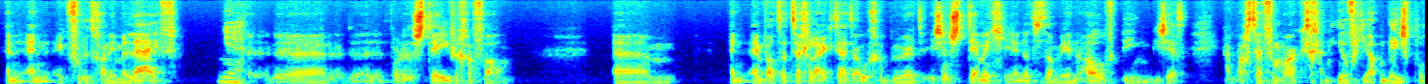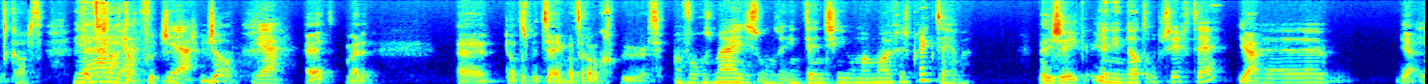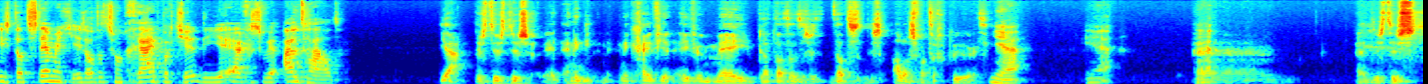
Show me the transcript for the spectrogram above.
en, en ik voel het gewoon in mijn lijf. Ja, de, het wordt er steviger van. Ehm, en, en wat er tegelijkertijd ook gebeurt, is een stemmetje, en dat is dan weer een hoofdding, die zegt: Ja, wacht even, Mark, het gaat niet over jou in deze podcast. Ja, het gaat ja, over ja. Suzanne. ja. Het, maar de- eh, dat is meteen wat er ook gebeurt. Maar volgens mij is onze intentie om een mooi gesprek te hebben. Nee, zeker. En in dat opzicht, hè, ja, eh, ja, is dat stemmetje is altijd zo'n grijpertje die je ergens weer uithaalt. Ja. Dus, dus, dus en, en, ik, en ik geef je even mee dat dat, dat, is, dat is dus alles wat er gebeurt. Ja, ja, Ja. Eh, eh, dus, dus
